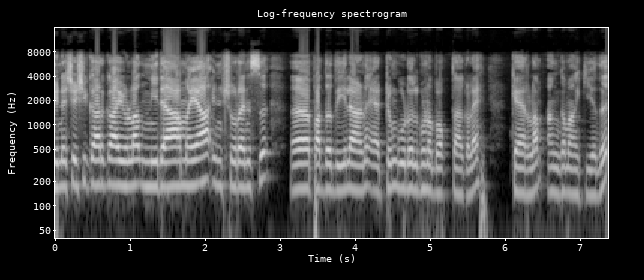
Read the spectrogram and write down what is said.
ഭിന്നശേഷിക്കാർക്കായുള്ള നിരാമയ ഇൻഷുറൻസ് പദ്ധതിയിലാണ് ഏറ്റവും കൂടുതൽ ഗുണഭോക്താക്കളെ കേരളം അംഗമാക്കിയത്.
